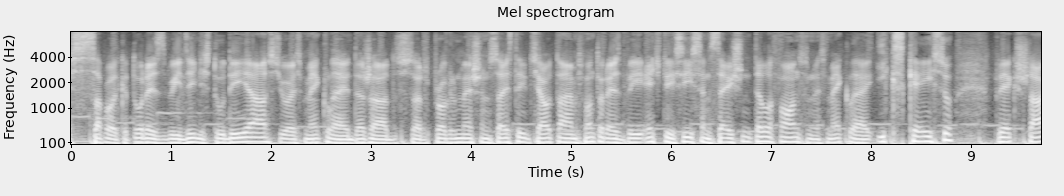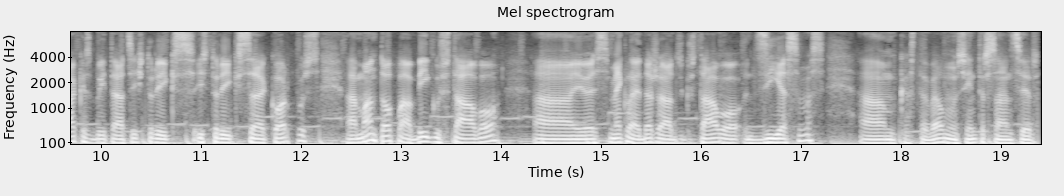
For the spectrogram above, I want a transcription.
es saprotu, ka toreiz bija dziļi studijās, jo es meklēju dažādus ar programmēšanu saistītus jautājumus. Man toreiz bija HTC Sensation telefons, un es meklēju X-Case priekš tā, kas bija tāds izturīgs, izturīgs korpus. Man topā bija Gustavo, jo es meklēju dažādas Gustavo dziesmas, kas te vēl mums interesants ir,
